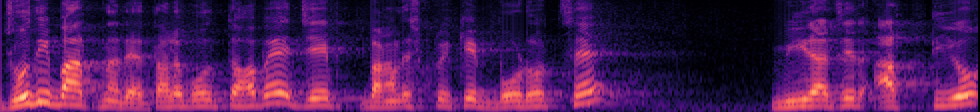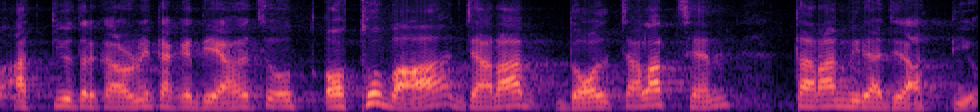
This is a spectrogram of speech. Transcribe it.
যদি বাদ না দেন, তাহলে বলতে হবে যে বাংলাদেশ ক্রিকেট বোর্ড হচ্ছে মিরাজের আত্মীয়, আত্মীয়তার কারণে তাকে দেওয়া হয়েছে। অথ- অথবা যারা দল চালাচ্ছেন, তারা মিরাজের আত্মীয়।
